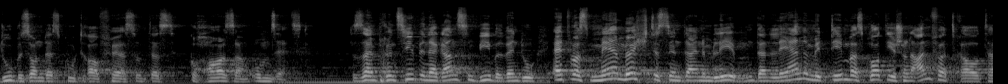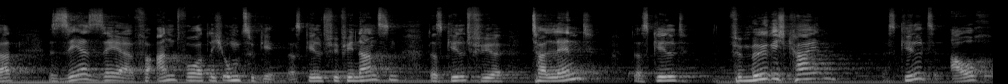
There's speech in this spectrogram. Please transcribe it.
du besonders gut drauf hörst und das gehorsam umsetzt. Das ist ein Prinzip in der ganzen Bibel. Wenn du etwas mehr möchtest in deinem Leben, dann lerne mit dem, was Gott dir schon anvertraut hat, sehr, sehr verantwortlich umzugehen. Das gilt für Finanzen, das gilt für Talent, das gilt für Möglichkeiten, das gilt auch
